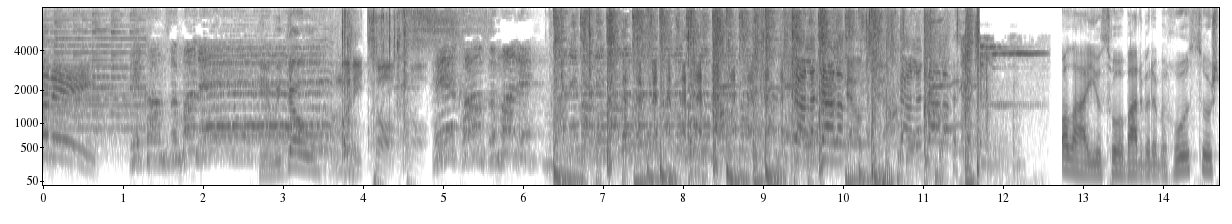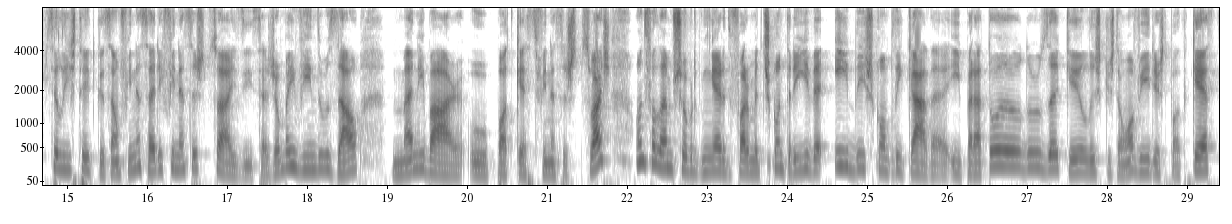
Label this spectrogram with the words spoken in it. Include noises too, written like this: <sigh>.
money. Here comes the money. Here we go. Money talk. Here comes the money. Money, money, money. Dollar, dollar. Dollar, dollar. Olá, eu sou a Bárbara Barroso, sou especialista em educação financeira e finanças pessoais e sejam bem-vindos ao Money Bar, o podcast de finanças pessoais, onde falamos sobre dinheiro de forma descontraída e descomplicada. E para todos aqueles que estão a ouvir este podcast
